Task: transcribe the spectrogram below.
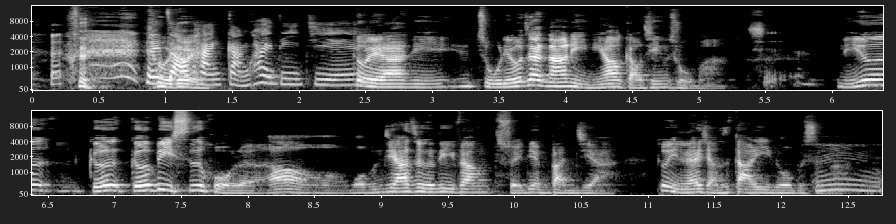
所以早盘赶快低接。对啊，你主流在哪里？你要搞清楚嘛。是。你说隔隔壁失火了，然后我们家这个地方水电半价，对你来讲是大利多，不是吗？嗯，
